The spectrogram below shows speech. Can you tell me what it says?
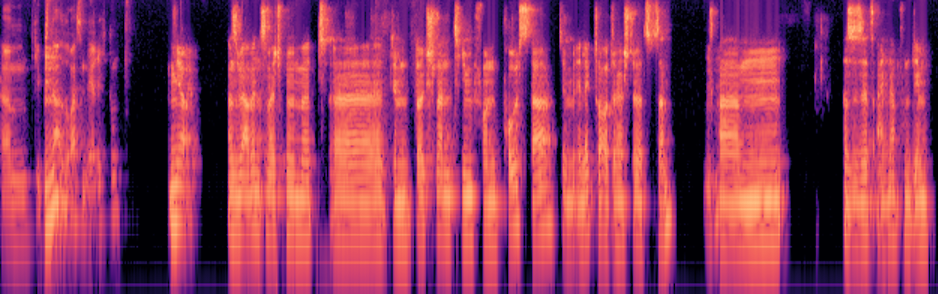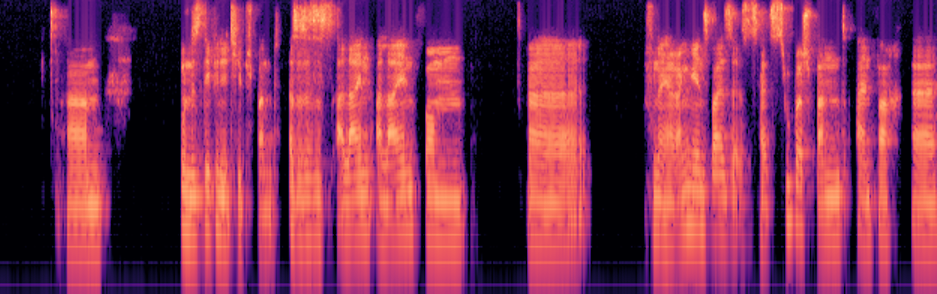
Ähm, Gibt es mhm. da sowas in der Richtung? Ja, also wir arbeiten zum Beispiel mit äh, dem Deutschland-Team von Polestar, dem Elektroautohersteller, zusammen. Mhm. Ähm, also ist jetzt einer von dem. Ähm, und ist definitiv spannend. Also das ist allein, allein vom, äh, von der Herangehensweise ist es halt super spannend, einfach äh,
